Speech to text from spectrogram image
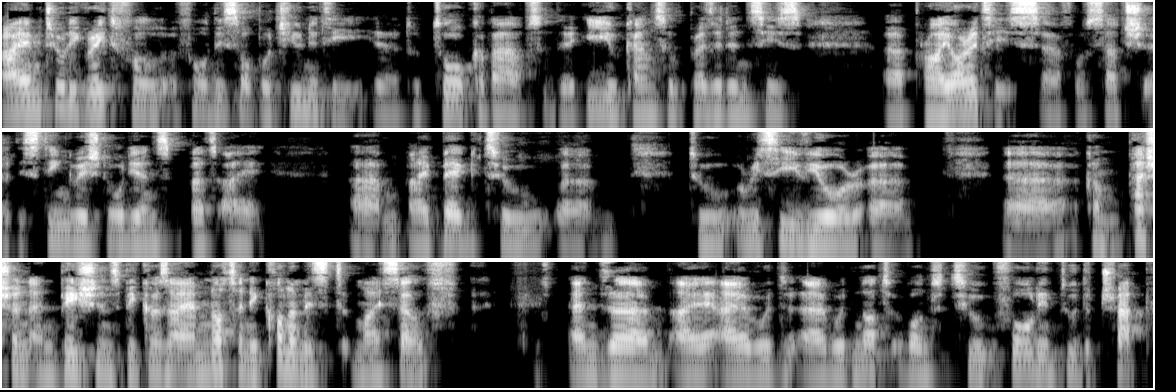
I am truly grateful for this opportunity uh, to talk about the EU Council presidency's uh, priorities uh, for such a distinguished audience, but I um, I beg to um, to receive your uh, compassion and patience because I am not an economist myself and um, I, I, would I would not want to fall into the trap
